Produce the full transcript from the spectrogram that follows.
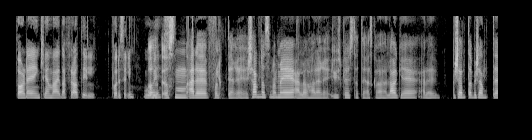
var det egentlig en vei derfra til forestilling. Og Hvordan Er det folk dere kjenner som er med, eller har dere utløst at dere skal lage? Er det bekjente av bekjente,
